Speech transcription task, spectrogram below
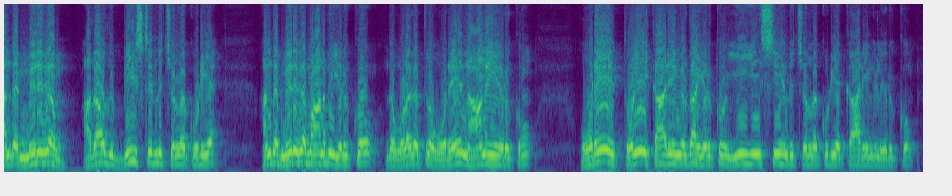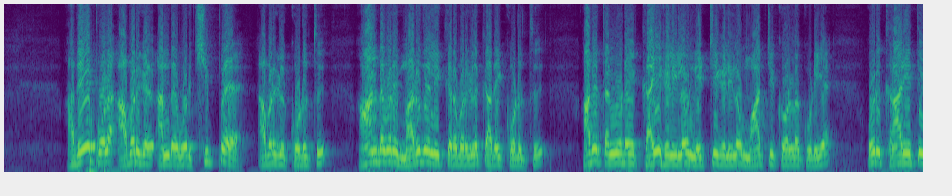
அந்த மிருகம் அதாவது பீஸ்ட் என்று சொல்லக்கூடிய அந்த மிருகமானது இருக்கும் இந்த உலகத்தில் ஒரே நாணயம் இருக்கும் ஒரே தொழில் காரியங்கள் தான் இருக்கும் இஇசி என்று சொல்லக்கூடிய காரியங்கள் இருக்கும். அதே போல அவர்கள் அந்த ஒரு சிப்பை அவர்கள் கொடுத்து ஆண்டவரை மறுதளிக்கிறவர்களுக்கு அதை கொடுத்து அதை தங்களுடைய கைகளிலோ நெற்றிகளிலோ மாற்றிக்கொள்ளக்கூடிய ஒரு காரியத்தை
